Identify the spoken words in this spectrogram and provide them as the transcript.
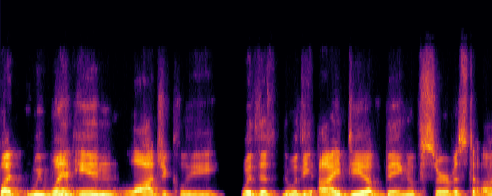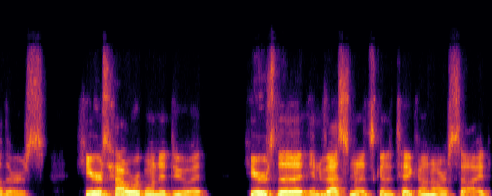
But we went in logically with the with the idea of being of service to others. Here's how we're going to do it here's the investment it's going to take on our side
